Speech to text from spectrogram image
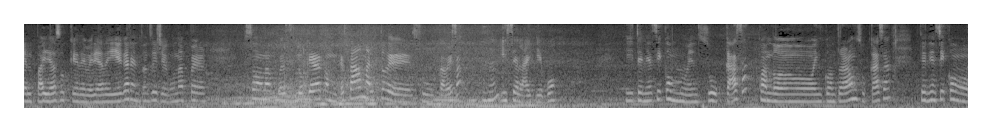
el payaso que debería de llegar entonces llegó una persona pues lo que era como que estaba malito de su cabeza y se la llevó y tenía así como en su casa cuando encontraron su casa tenía así como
